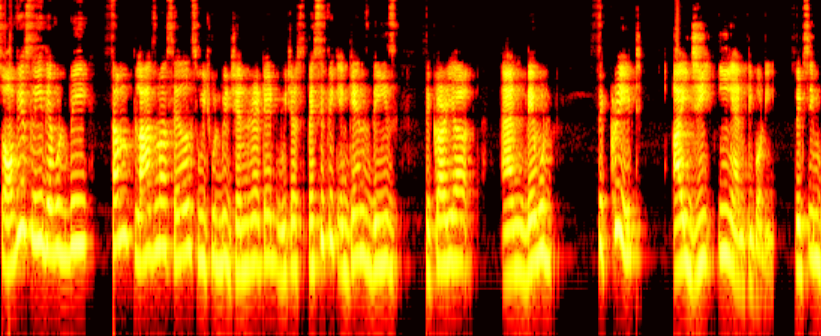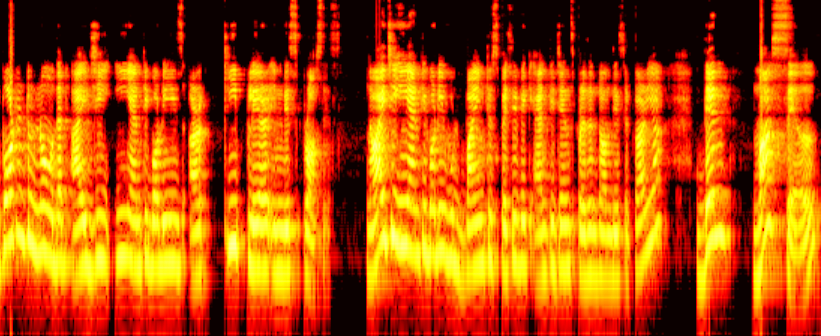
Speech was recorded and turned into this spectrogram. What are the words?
so obviously there would be some plasma cells which would be generated which are specific against these cercaria and they would secrete IgE antibody. So it's important to know that IgE antibodies are key player in this process. Now IgE antibody would bind to specific antigens present on the cercaria. Then mast cell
